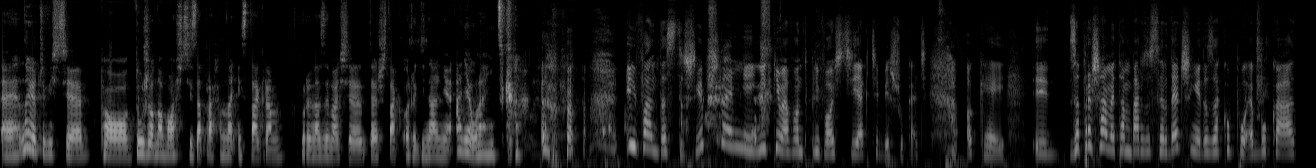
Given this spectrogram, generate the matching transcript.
E, no i oczywiście po dużo nowości zapraszam na Instagram, który nazywa się też tak oryginalnie Ania Ulanicka. I fantastycznie, przynajmniej nikt nie ma wątpliwości, jak Ciebie szukać. Okej, okay. zapraszamy tam bardzo serdecznie do zakupu e-booka.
